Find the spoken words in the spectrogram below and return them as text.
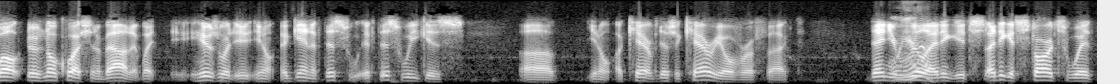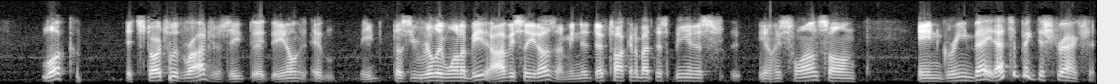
Well, there's no question about it. But here's what you know. Again, if this if this week is, uh, you know, a care if there's a carryover effect, then you Oh, yeah. really I think it's I think it starts with look. It starts with Rodgers. He, you know, it, he does he really want to be there? Obviously, he doesn't. I mean, they're, they're talking about this being his, you know, his swan song in Green Bay. That's a big distraction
